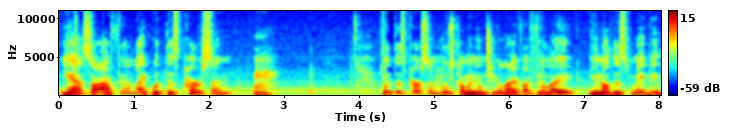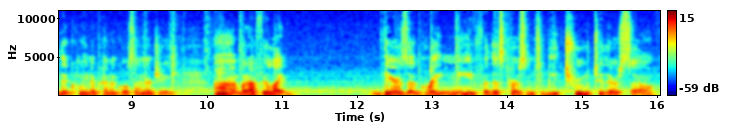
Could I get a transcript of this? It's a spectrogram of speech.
Yeah, so I feel like with this person, with this person who's coming into your life, I feel like, you know, this may be the Queen of Pentacles energy. Uh, but I feel like there's a great need for this person to be true to their self.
